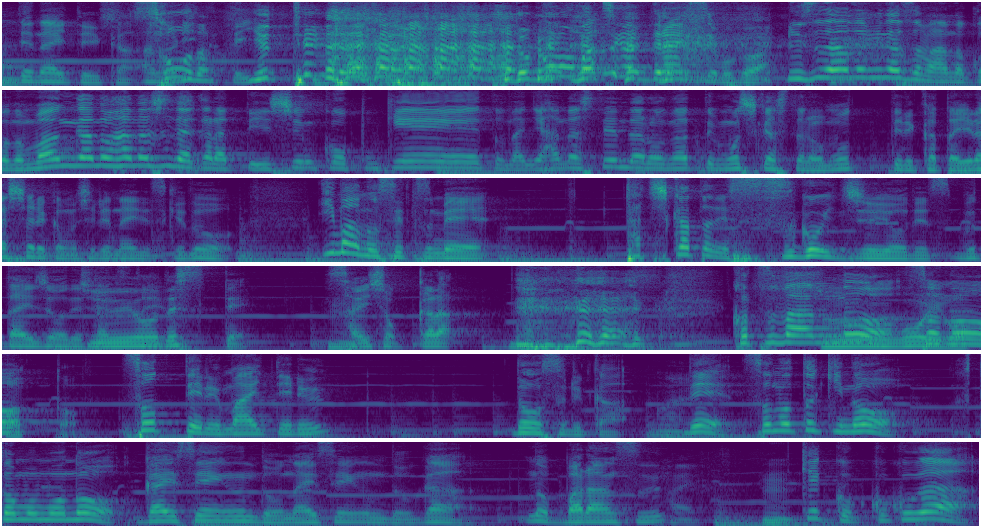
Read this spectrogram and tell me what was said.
ってないというか、あのそうだって言ってんじゃないかな どこも間違ってないですよ僕は。リスナーの皆様あのこの漫画の話だからって一瞬こうポケーっと何話してんだろうなってもしかしたら思ってる方いらっしゃるかもしれないですけど今の説明立ち方ですごい重要です舞台上で。立つという重要ですって、最初っから。骨盤のその反ってる巻いてるどうするか、はい。でその時の太ももの外旋運動内旋運動がのバランス、はい。うん。結構ここが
